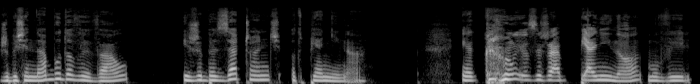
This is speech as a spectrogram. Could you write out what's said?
żeby się nabudowywał i żeby zacząć od pianina. Jak Chloe usłyszała pianino, mówi,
